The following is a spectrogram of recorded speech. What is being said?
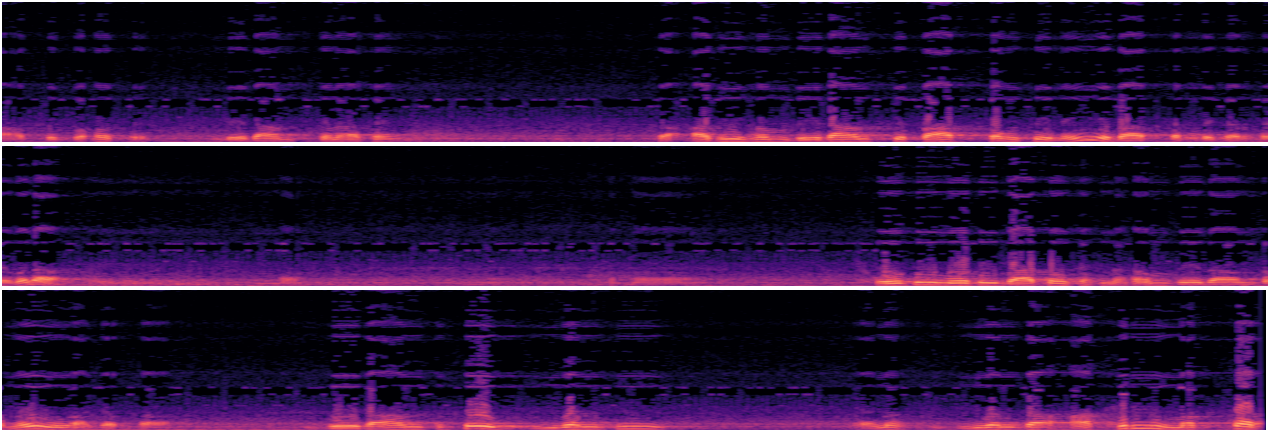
आप तो बहुत वेदांत सुनाते हैं। तो अभी हम वेदांत के पास पहुँचे नहीं, ये बात करते करते बोला। हाँ। छोटी मोटी बातों का नाम वेदांत नहीं हुआ करता। वेदांत से जीवन की, है ना, जीवन का आखिरी मकसद,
